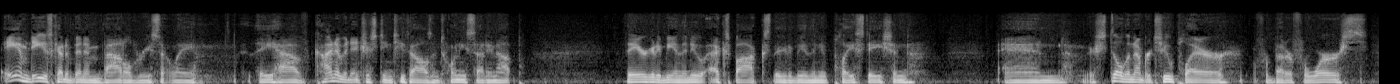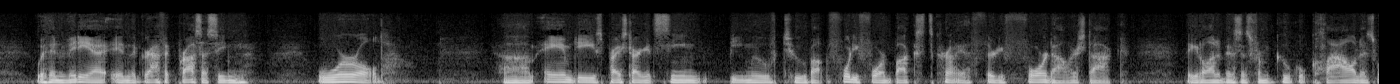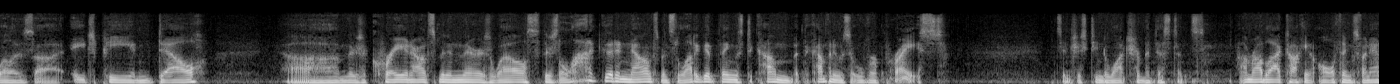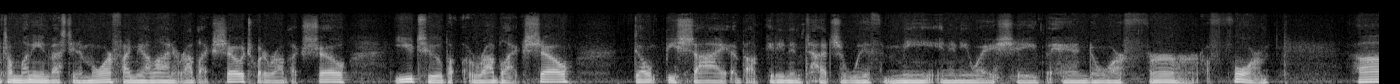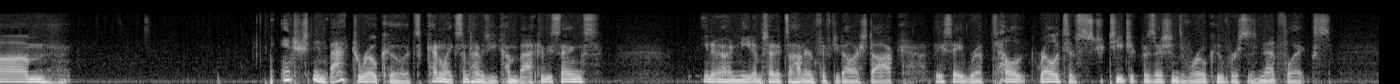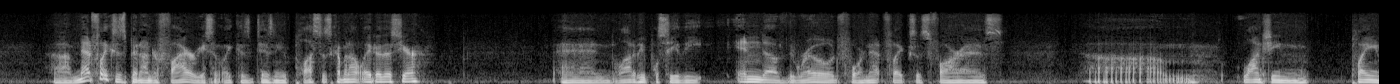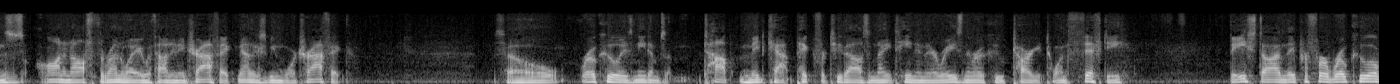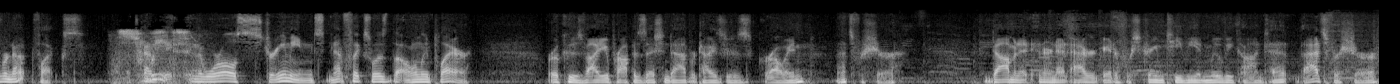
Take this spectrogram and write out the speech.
AMD has kind of been embattled recently. They have kind of an interesting 2020 setting up. They are going to be in the new Xbox. They're going to be in the new PlayStation. And they're still the number two player, for better for worse, with NVIDIA in the graphic processing world. Um, AMD's price target seen be moved to about 44 bucks. It's currently a $34 stock. They get a lot of business from Google Cloud as well as uh, HP and Dell. Um, there's a Cray announcement in there as well. So there's a lot of good announcements, a lot of good things to come, but the company was overpriced. It's interesting to watch from a distance. I'm Rob Black, talking all things financial, money, investing, and more. Find me online at Rob Black Show, Twitter Rob Black Show, YouTube Rob Black Show. Don't be shy about getting in touch with me in any way, shape, and or fur, form. Um, interesting. Back to Roku. It's kind of like sometimes you come back to these things. You know, Needham said it's a $150 stock. They say relative strategic positions of Roku versus Netflix. Um, Netflix has been under fire recently because Disney Plus is coming out later this year. And a lot of people see the end of the road for Netflix as far as um, launching planes on and off the runway without any traffic. Now there's going to be more traffic. So Roku is Needham's top mid cap pick for 2019, and they're raising the Roku target to 150 based on they prefer Roku over Netflix. Of, in the world of streaming, Netflix was the only player. Roku's value proposition to advertisers is growing, that's for sure. Dominant internet aggregator for stream TV and movie content, that's for sure.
